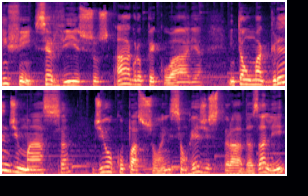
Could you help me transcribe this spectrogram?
enfim, serviços, agropecuária. Então, uma grande massa de ocupações são registradas ali,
